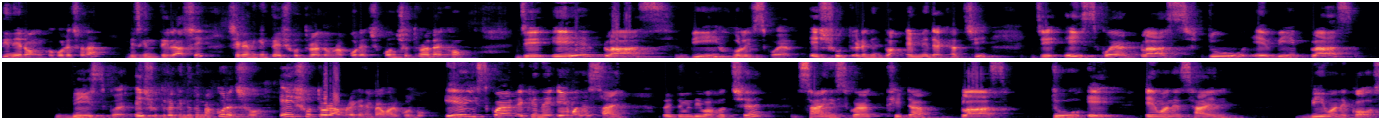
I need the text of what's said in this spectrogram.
তিনের অঙ্ক করেছ না? বীজগণিতিক রাশি। সেখানে কিন্তু এই সূত্রটা তোমরা পড়েছো। কোন সূত্রটা দেখো? যে A plus B whole square এই সূত্র এটা কিন্তু এমনি দেখাচ্ছি যে A square plus two A B plus B square এই সূত্রটা কিন্তু তোমরা করেছ। এই সূত্রটা আমরা এখানে ব্যবহার করব। এ স্কোয়ার এখানে এ মানে সাইন তাই তুমি দিবা হচ্ছে sine square theta plus two A A মানে সাইন বি মানে কস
